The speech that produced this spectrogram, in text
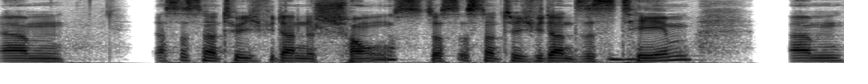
Ähm, das ist natürlich wieder eine Chance, das ist natürlich wieder ein System, ähm,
